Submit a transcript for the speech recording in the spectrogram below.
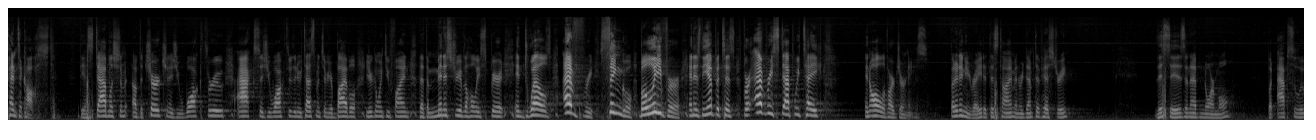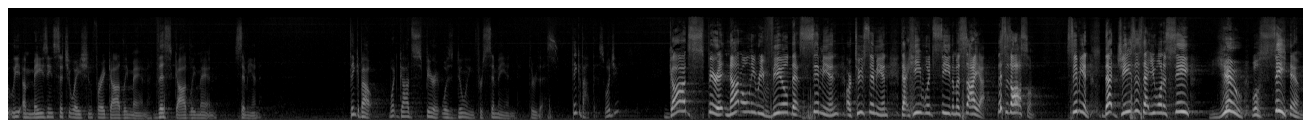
Pentecost, the establishment of the church. And as you walk through Acts, as you walk through the New Testaments of your Bible, you're going to find that the ministry of the Holy Spirit indwells every single believer and is the impetus for every step we take in all of our journeys. But at any rate, at this time in redemptive history, this is an abnormal but absolutely amazing situation for a godly man. This godly man, Simeon. Think about what God's Spirit was doing for Simeon through this. Think about this, would you? God's Spirit not only revealed that Simeon, or to Simeon, that he would see the Messiah. This is awesome. Simeon, that Jesus that you want to see, you will see him.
